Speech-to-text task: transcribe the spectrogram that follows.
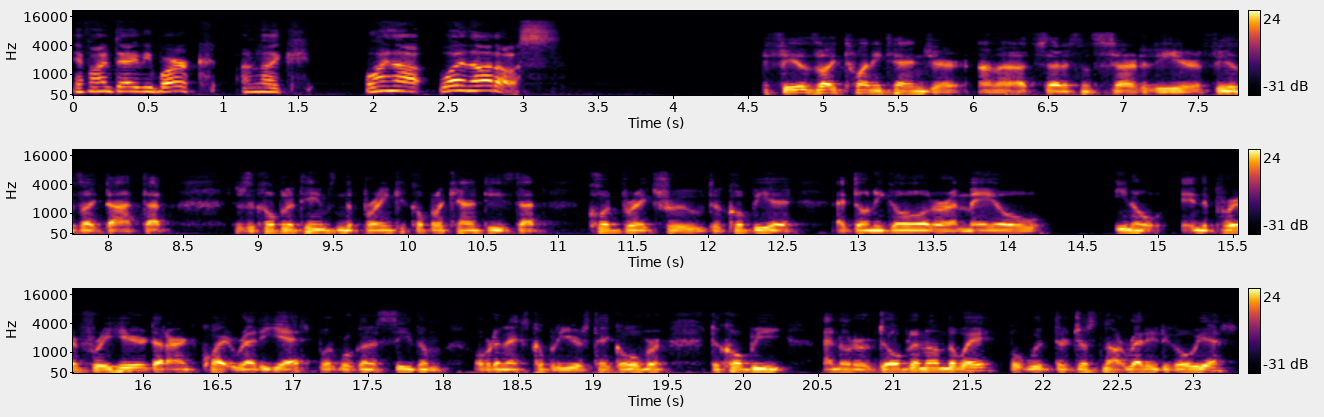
If I'm Davy Burke, I'm like, why not? Why not us? It feels like 2010, Ger, and I've said it since the start of the year. It feels like that, that there's a couple of teams in the brink, a couple of counties that could break through. There could be a, a Donegal or a Mayo, you know, in the periphery here that aren't quite ready yet, but we're going to see them over the next couple of years take over. There could be another Dublin on the way, but they're just not ready to go yet.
